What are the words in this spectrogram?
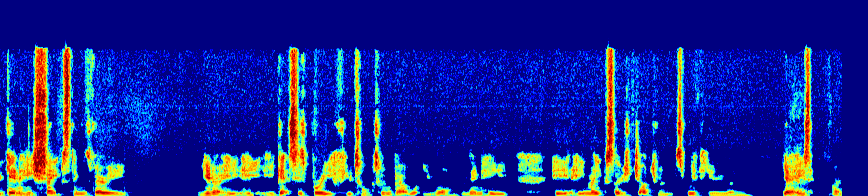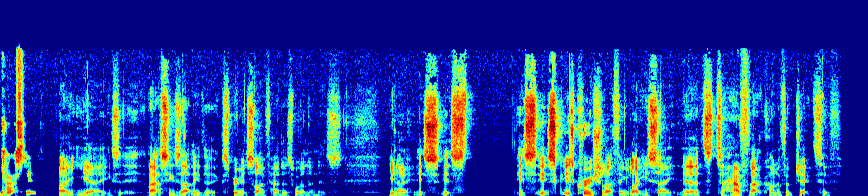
again, he shapes things very. You know, he, he, he gets his brief. You talk to him about what you want, and then he he he makes those judgments with you. And yeah, Yeah. he's fantastic. I yeah, ex- that's exactly the experience I've had as well, and it's you know it's it's it's it's it's crucial I think, like you say, uh, to, to have that kind of objective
